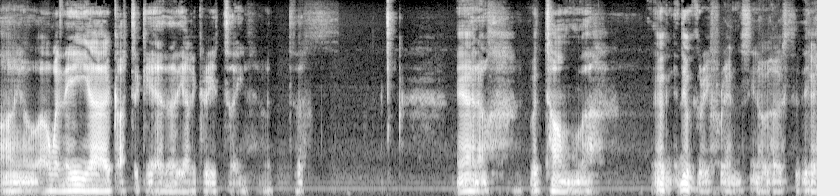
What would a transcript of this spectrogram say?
And, you know, when they uh, got together, they had a great time. Yeah, know. With Tom, uh, they, were, great friends, you know. They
